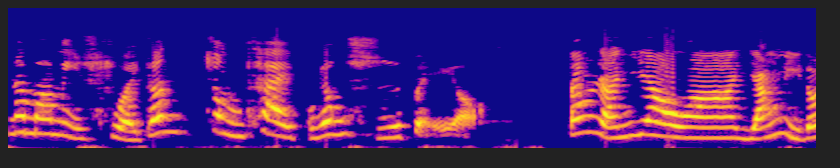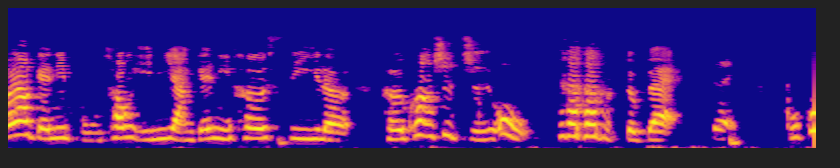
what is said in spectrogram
那妈咪，水跟种菜不用施肥哦？当然要啊，养你都要给你补充营养，给你喝 C 了，何况是植物，对不对？对。不过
